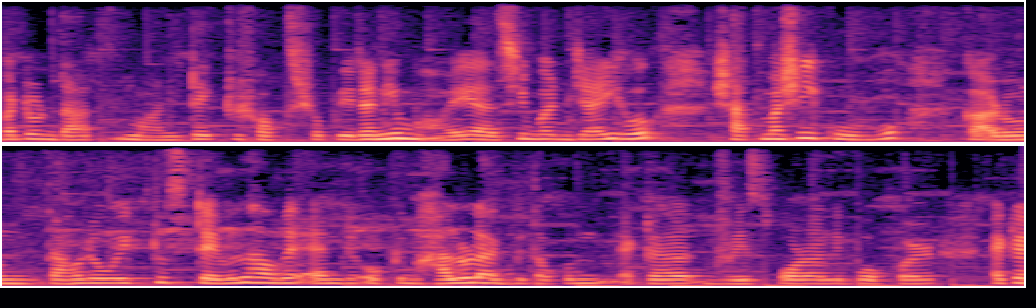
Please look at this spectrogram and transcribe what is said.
বাট ওর দাঁত মানটা একটু শক্ত শক্ত, এটা নিয়ে ভয়ে আছি। বাট যাই হোক, সাত মাসেই করব। কারণ তাহলে ও একটু স্টেবল হবে। অ্যান্ড ওকে ভালো লাগবে তখন একটা ড্রেস পরালে প্রপার একটা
